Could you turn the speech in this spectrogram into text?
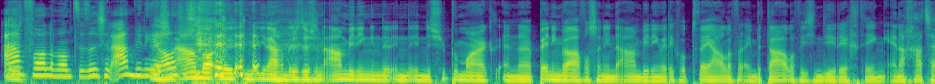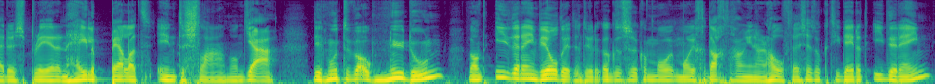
Aanvallen, want er is een aanbieding. Er is, een aanba ja, er is dus een aanbieding in de, in, in de supermarkt. En uh, pennywafels zijn in de aanbieding, weet ik wel, twee halen voor één betalen of iets in die richting. En dan gaat zij dus proberen een hele pallet in te slaan. Want ja, dit moeten we ook nu doen. Want iedereen wil dit natuurlijk. Ook dat is ook een mooi, mooie gedachtegang in haar hoofd. Hè. Ze heeft ook het idee dat iedereen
